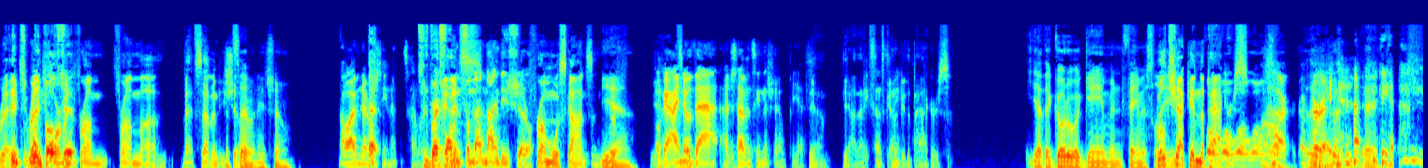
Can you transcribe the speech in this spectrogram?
Re- We- It's we Red both Foreman did. from from uh, that '70s The show. 70 show. Oh, I've never That- seen it. So I It's Red And Foreman from that 90s They're show. from Wisconsin. Yeah. yeah, okay, I know that. I just haven't seen the show. But yes. Yeah. Yeah, that's, Makes sense that's to got to be the Packers. Yeah, they go to a game and famously We'll check in the Whoa, whoa, Packers. whoa, whoa. Oh, all there right. you go. Yeah.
